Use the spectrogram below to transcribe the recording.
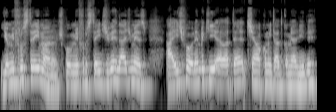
E eu me frustrei, mano. Tipo, me frustrei de verdade mesmo. Aí, tipo, eu lembro que eu até tinha comentado com a minha líder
